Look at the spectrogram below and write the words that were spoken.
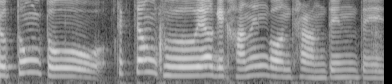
교통도 특정 구역에 가는 건 잘 안 되는데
